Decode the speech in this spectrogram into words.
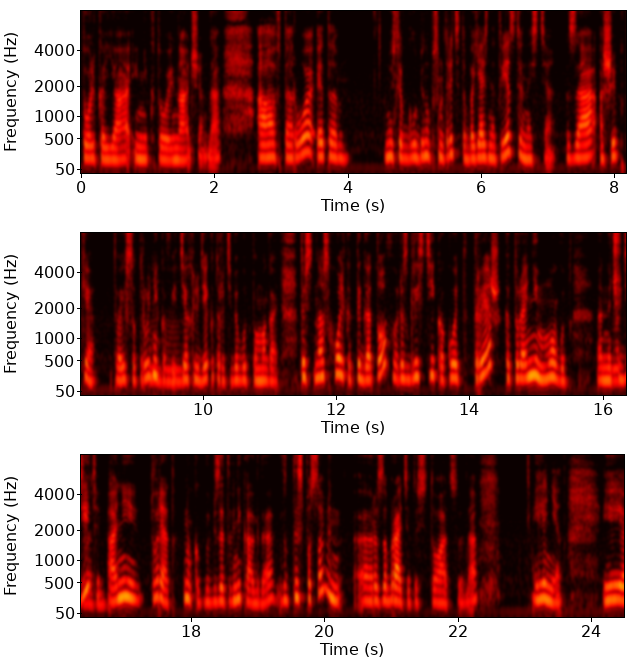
только я и никто иначе, да. А второе — это, ну, если в глубину посмотреть, это боязнь ответственности за ошибки твоих сотрудников mm-hmm. и тех людей, которые тебе будут помогать. То есть насколько ты готов разгрести какой-то трэш, который они могут э, начудить, а они творят. Ну, как бы без этого никак, да? Ты способен э, разобрать эту ситуацию, да? Или нет. И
